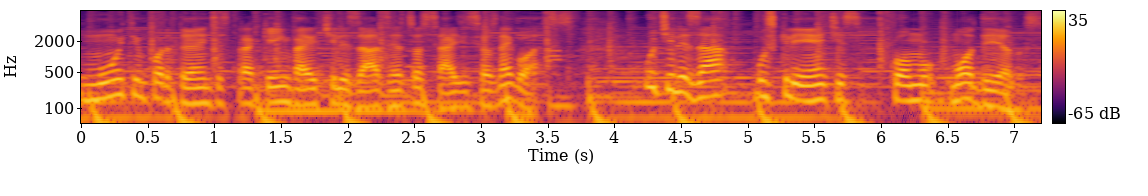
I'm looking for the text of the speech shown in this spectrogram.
muito importantes para quem vai utilizar as redes sociais em seus negócios. Utilizar os clientes como modelos.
